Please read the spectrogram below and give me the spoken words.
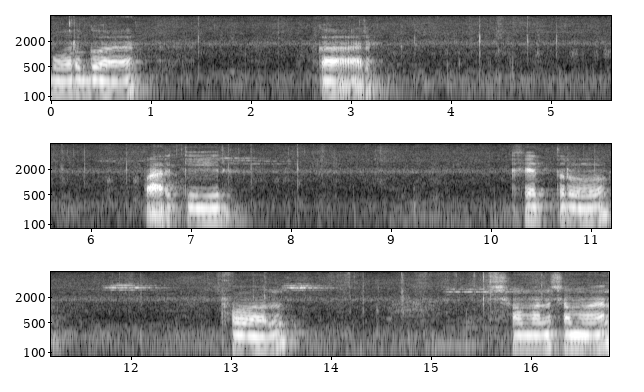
বর্গাকার পার্কের ক্ষেত্র ফল সমান সমান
